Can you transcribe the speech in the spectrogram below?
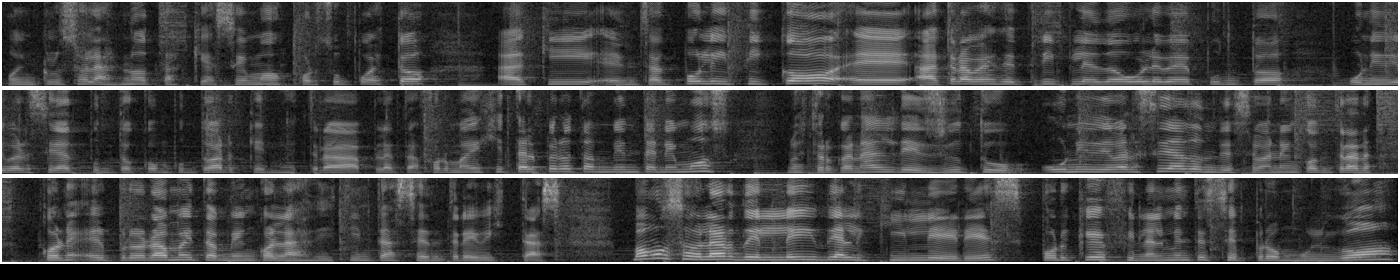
o incluso las notas que hacemos, por supuesto, aquí en Chat Político eh, a través de www unidiversidad.com.ar, que es nuestra plataforma digital, pero también tenemos nuestro canal de YouTube, Unidiversidad, donde se van a encontrar con el programa y también con las distintas entrevistas. Vamos a hablar de ley de alquileres, porque finalmente se promulgó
